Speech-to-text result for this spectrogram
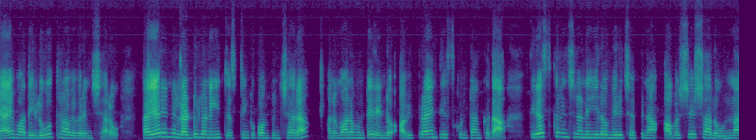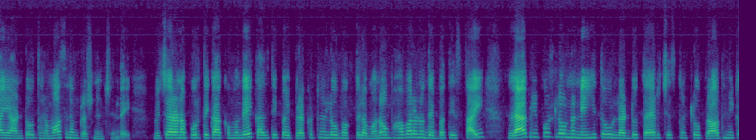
న్యాయవాది లూథ్రా వివరించారు. తయారైన లడ్డులని టెస్టింగ్కు పంపించారా? అనుమానం ఉంటే రెండో అభిప్రాయం తీసుకుంటాం కదా. తిరస్కరించిన నెయ్యిలో మీరు చెప్పిన అవశేషాలు ఉన్నాయా అంటూ ధర్మాసనం ప్రశ్నించింది. విచారణ పూర్తి కాకముందే కల్తీపై ప్రకటనలు భక్తుల మనోభావాలను దెబ్బతీస్తాయి. ల్యాబ్ రిపోర్టులో ఉన్న నెయ్యితో లడ్డు తయారు చేసినట్లు ప్రాథమిక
